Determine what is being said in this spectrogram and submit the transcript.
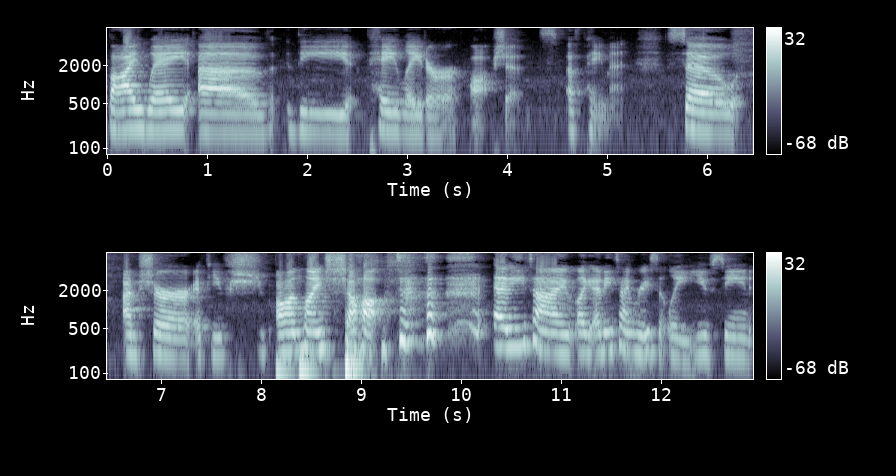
by way of the pay later options of payment. So I'm sure if you've sh- online shopped anytime, like anytime recently, you've seen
